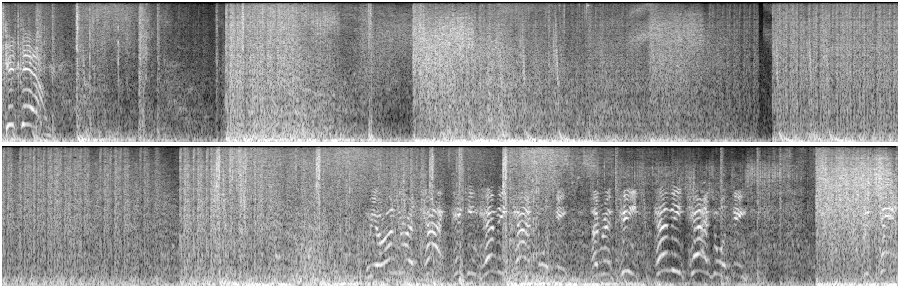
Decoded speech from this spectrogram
Get down! Heavy casualties. We can't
